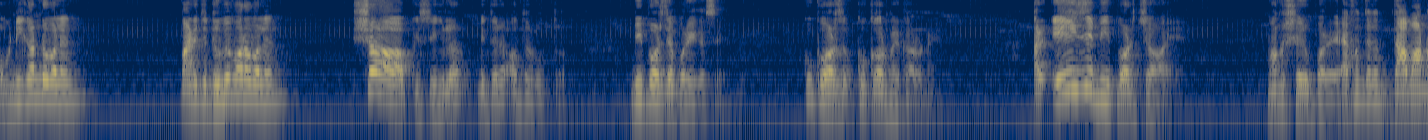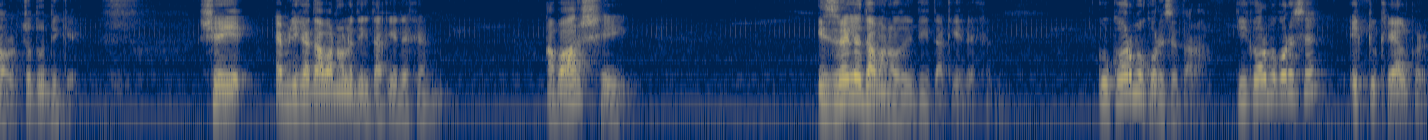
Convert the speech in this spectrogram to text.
অগ্নিকাণ্ড বলেন, পানিতে ডুবে মরা বলেন সব কিছু এগুলোর ভিতরে অন্তর্ভুক্ত। বিপর্যয় পড়ে গেছে কুকর কুকর্মের কারণে। আর এই যে বিপর্যয় মানুষের উপরে, এখন দেখেন দাবানল চতুর্দিকে সেই আমেরিকা দাবানলের দিকে তাকিয়ে দেখেন। আবার সেই ইসরায়েলের দাবানলের দিকে তাকিয়ে দেখেন। কুকর্ম করেছে তারা। কি কর্ম করেছে? একটু খেয়াল করেন।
